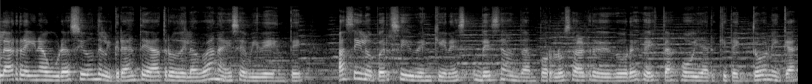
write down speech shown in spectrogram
La reinauguración del Gran Teatro de La Habana es evidente. Así lo perciben quienes desandan por los alrededores de esta joya arquitectónica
